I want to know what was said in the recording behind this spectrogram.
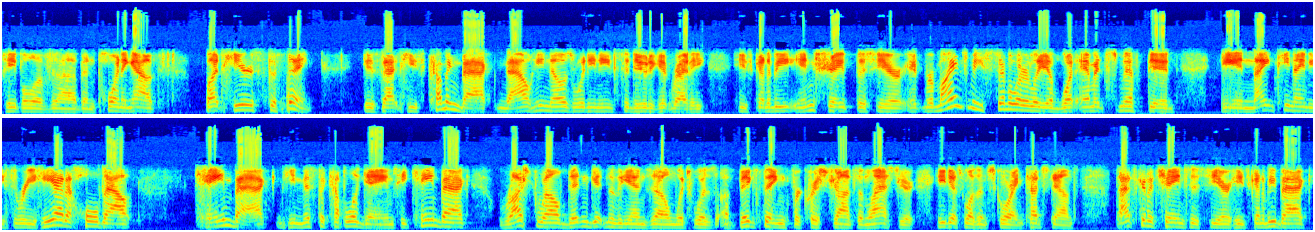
people have uh, been pointing out. But here's the thing is that he's coming back. Now he knows what he needs to do to get ready. He's going to be in shape this year. It reminds me similarly of what Emmitt Smith did in 1993. He had a holdout, came back. He missed a couple of games. He came back, rushed well, didn't get into the end zone, which was a big thing for Chris Johnson last year. He just wasn't scoring touchdowns. That's going to change this year. He's going to be back.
